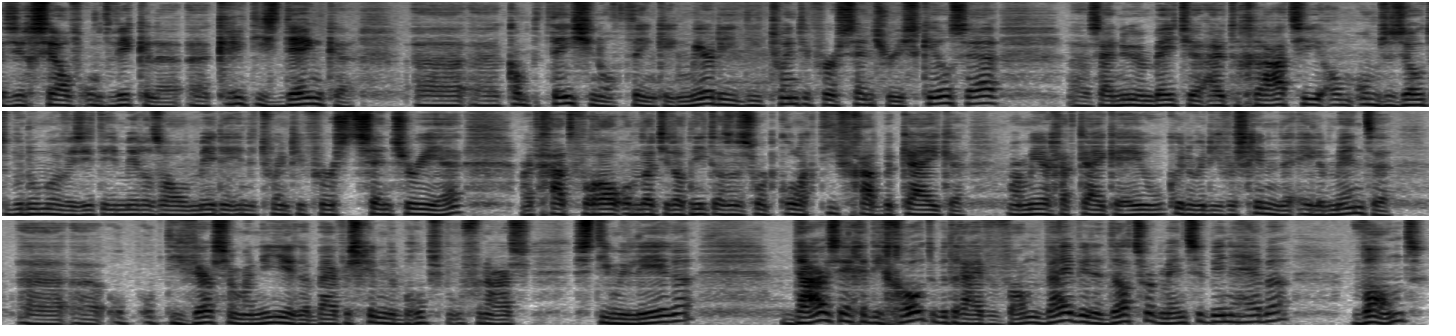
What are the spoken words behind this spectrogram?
zichzelf ontwikkelen, kritisch denken, computational thinking, meer die, die 21st century skills. Hè. Uh, zijn nu een beetje uit de gratie om, om ze zo te benoemen. We zitten inmiddels al midden in de 21st century. Hè? Maar het gaat vooral omdat je dat niet als een soort collectief gaat bekijken, maar meer gaat kijken hey, hoe kunnen we die verschillende elementen uh, uh, op, op diverse manieren bij verschillende beroepsbeoefenaars stimuleren. Daar zeggen die grote bedrijven van: wij willen dat soort mensen binnen hebben, want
